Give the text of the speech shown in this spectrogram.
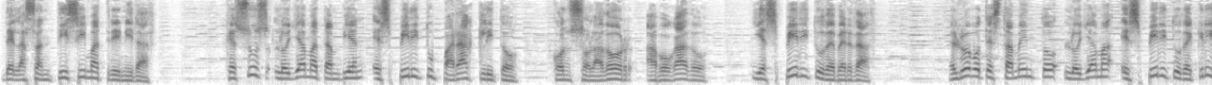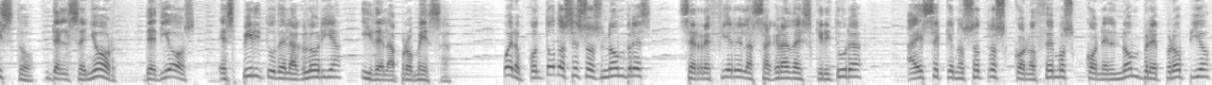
de la Santísima Trinidad. Jesús lo llama también Espíritu Paráclito, Consolador, Abogado, y Espíritu de verdad. El Nuevo Testamento lo llama Espíritu de Cristo, del Señor, de Dios, Espíritu de la gloria y de la promesa. Bueno, con todos esos nombres se refiere la Sagrada Escritura a ese que nosotros conocemos con el nombre propio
